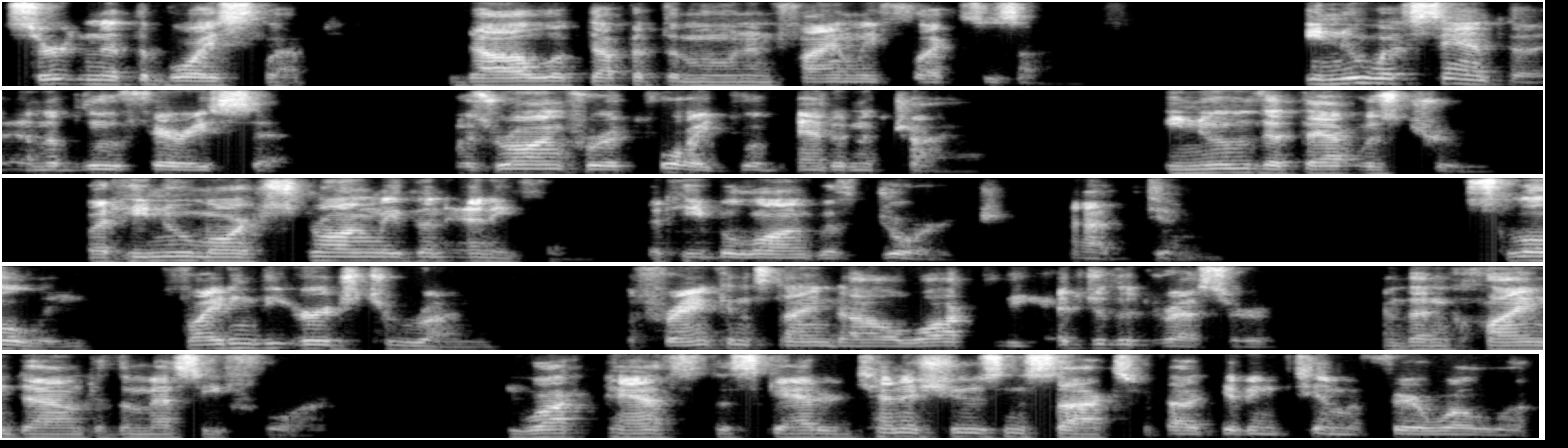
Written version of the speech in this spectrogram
Certain that the boy slept, the doll looked up at the moon and finally flexed his arms. He knew what Santa and the blue fairy said It was wrong for a toy to abandon a child. He knew that that was true, but he knew more strongly than anything that he belonged with George, not Tim. Slowly, fighting the urge to run, the Frankenstein doll walked to the edge of the dresser and then climbed down to the messy floor. He walked past the scattered tennis shoes and socks without giving Tim a farewell look.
